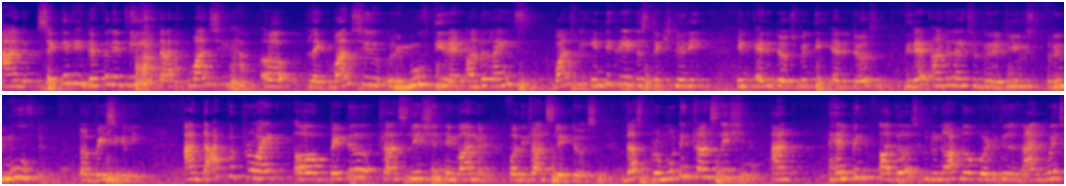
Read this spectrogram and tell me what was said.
And secondly, definitely that once you uh, like once you remove the red underlines, once we integrate this dictionary in editors with the editors, the red underlines would be reduced, removed uh, basically and that would provide a better translation environment for the translators, thus promoting translation and helping others who do not know a particular language,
